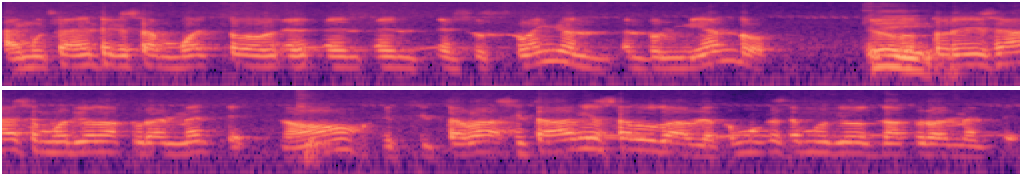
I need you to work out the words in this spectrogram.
Hay mucha gente que se ha muerto en, en, en, en sus sueños, en, en durmiendo. Y los doctores dicen, ah, se murió naturalmente. No, si estaba, si estaba bien saludable, ¿cómo que se murió naturalmente?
